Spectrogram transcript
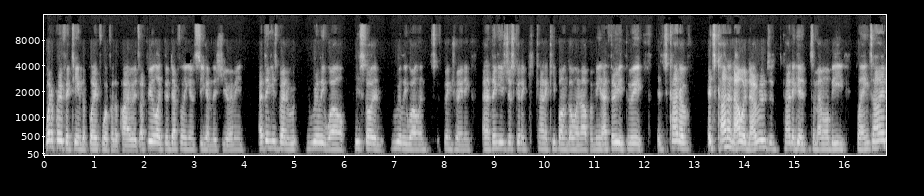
What a perfect team to play for for the Pirates. I feel like they're definitely going to see him this year. I mean, I think he's been really well. He started really well in spring training, and I think he's just going to kind of keep on going up. I mean, at 33, it's kind of it's kind of now or never to kind of get some MLB playing time.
